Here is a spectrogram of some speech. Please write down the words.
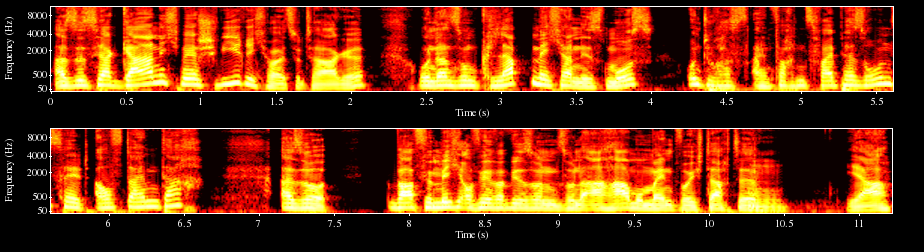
Also ist ja gar nicht mehr schwierig heutzutage. Und dann so ein Klappmechanismus und du hast einfach ein Zwei-Personen-Zelt auf deinem Dach. Also war für mich auf jeden Fall wieder so ein, so ein Aha-Moment, wo ich dachte, Hm. ja,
